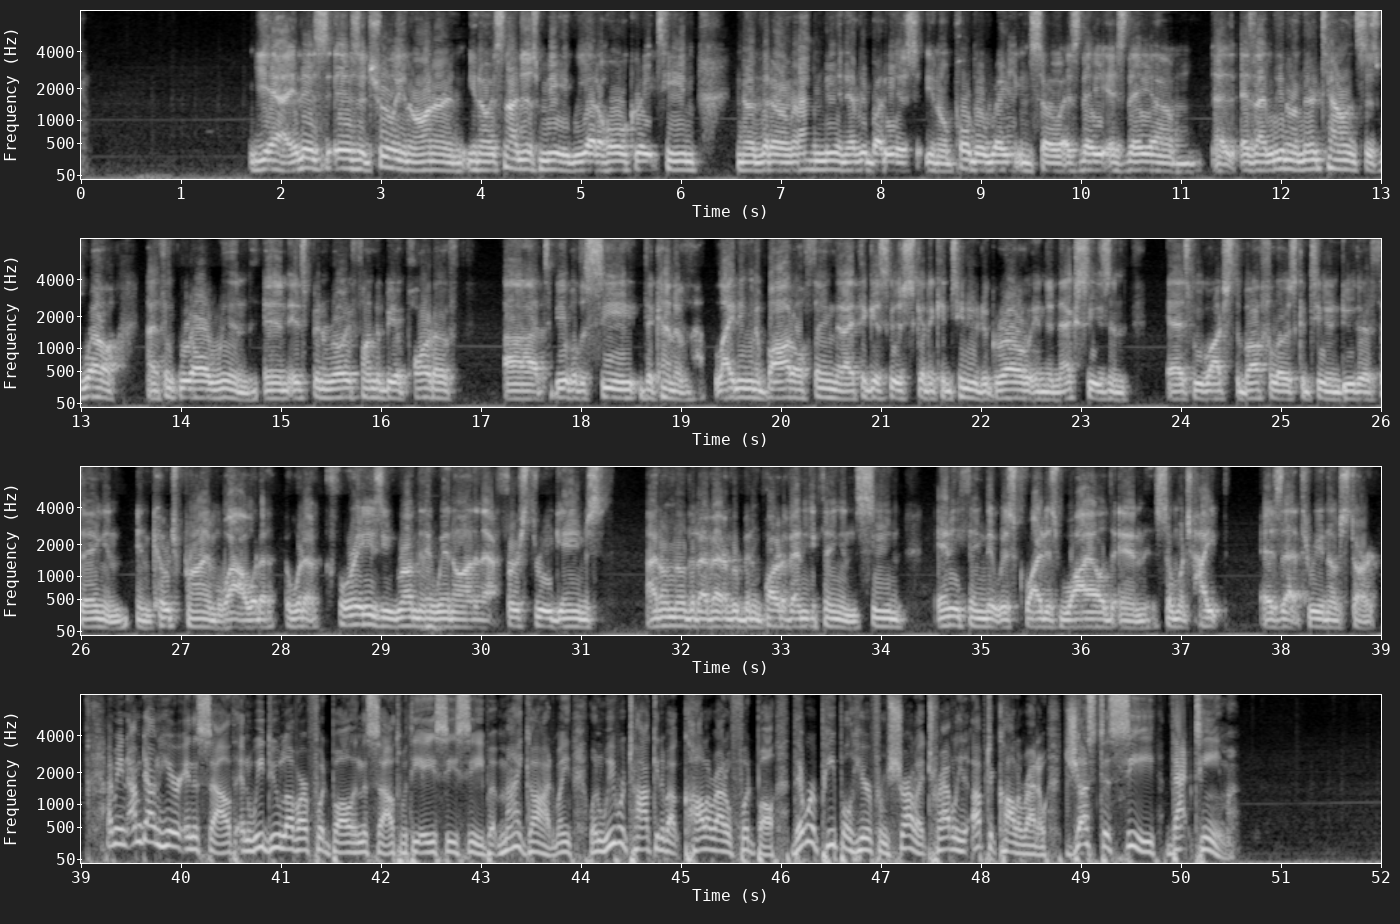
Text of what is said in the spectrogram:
yeah, it is it is a truly an honor, and you know, it's not just me. We had a whole great team, you know, that are around me, and everybody has you know pulled their weight. And so as they as they um as, as I lean on their talents as well, I think we all win, and it's been really fun to be a part of. Uh, to be able to see the kind of lightning in a bottle thing that I think is just going to continue to grow into next season as we watch the Buffaloes continue to do their thing and, and Coach Prime, wow, what a what a crazy run they went on in that first three games I don't know that I've ever been a part of anything and seen anything that was quite as wild and so much hype as that 3 0 start. I mean, I'm down here in the South, and we do love our football in the South with the ACC, but my God, I mean, when we were talking about Colorado football, there were people here from Charlotte traveling up to Colorado just to see that team.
